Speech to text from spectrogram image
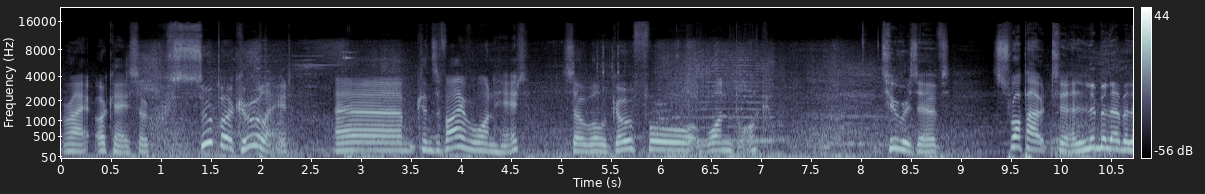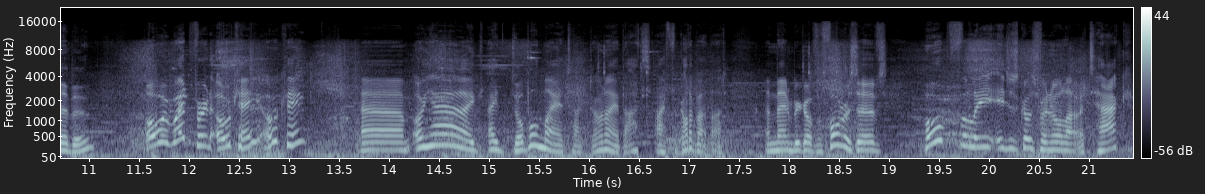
Right, okay, so Super Kool-Aid um, can survive one hit. So we'll go for one block. Two reserves. Swap out to a Libalabalabu. Oh, it went for it. Okay, okay. Um, oh yeah, I, I double my attack, don't I? That's I forgot about that. And then we go for four reserves. Hopefully, it just goes for an all-out attack.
